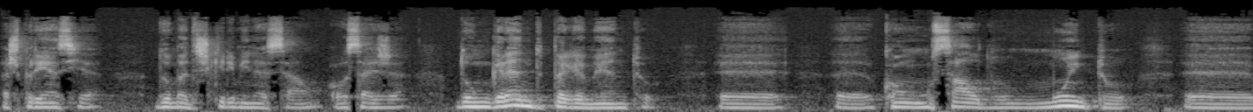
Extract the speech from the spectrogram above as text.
a experiência de uma discriminação, ou seja, de um grande pagamento eh, eh, com um saldo muito eh,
